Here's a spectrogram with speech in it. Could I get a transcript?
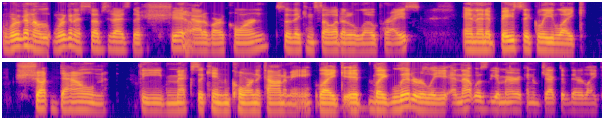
we're going to we're going to subsidize the shit Yeah. out of our corn so they can sell it at a low price." And then it basically like shut down the Mexican corn economy. Like it like literally and that was the American objective. They're like,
